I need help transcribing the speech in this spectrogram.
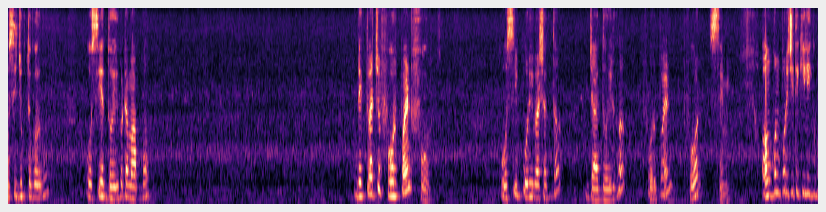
ওসি যুক্ত করব, ওসি এর দৈর্ঘ্যটা মাপবো। দেখতে পাচ্ছ ফোর পয়েন্ট ফোর ওসি পরিব্যাসার্ধ যার দৈর্ঘ্য ফোর পয়েন্ট ফোর সেমি অঙ্কন পরিচিতি কি লিখব?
